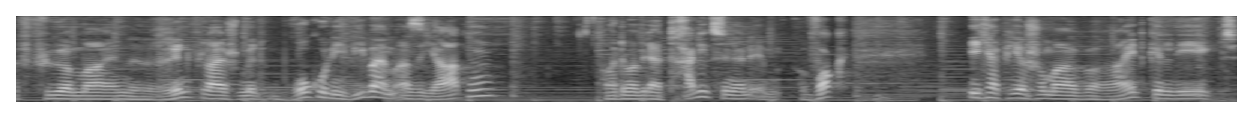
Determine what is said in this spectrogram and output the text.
für mein Rindfleisch mit Brokkoli wie beim Asiaten. Heute mal wieder traditionell im Wok. Ich habe hier schon mal bereitgelegt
